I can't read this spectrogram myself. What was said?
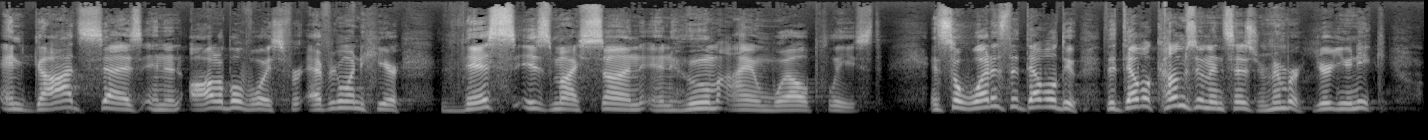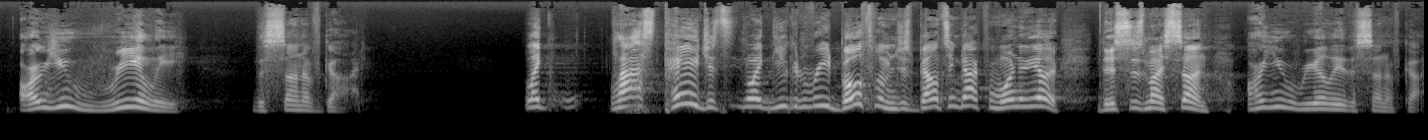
And God says in an audible voice for everyone to hear, This is my son in whom I am well pleased. And so, what does the devil do? The devil comes to him and says, Remember, you're unique. Are you really the Son of God? Like last page, it's like you can read both of them just bouncing back from one to the other. This is my son. Are you really the Son of God?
